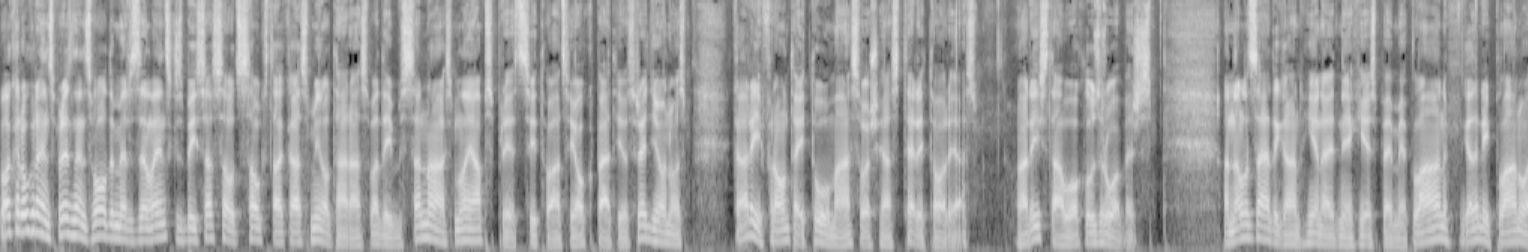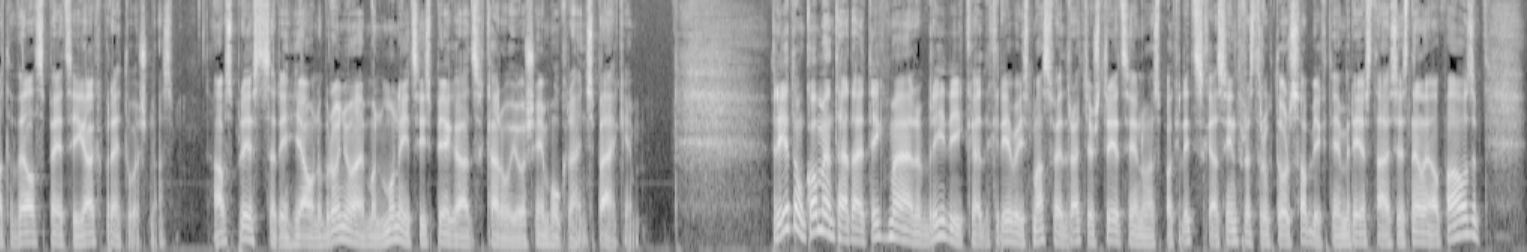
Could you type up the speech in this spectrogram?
Vakar Ukrainas prezidents Valdemirs Zelenskis bija sasaucis augstākās militārās vadības sanāksmi, lai apspriestu situāciju okupētajos reģionos, kā arī frontei tūmā esošajās teritorijās arī stāvokli uz robežas. Analizēti gan ienaidnieku iespējamie plāni, gan arī plānota vēl spēcīgāka pretošanās. Apspriests arī jaunu bruņojumu un munīcijas piegādes karojošiem Ukraiņu spēkiem. Rietumu komentētāji tikmēr brīdī, kad Krievijas masveida raķešu triecienos pa kritiskās infrastruktūras objektiem ir iestājusies neliela pauze,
